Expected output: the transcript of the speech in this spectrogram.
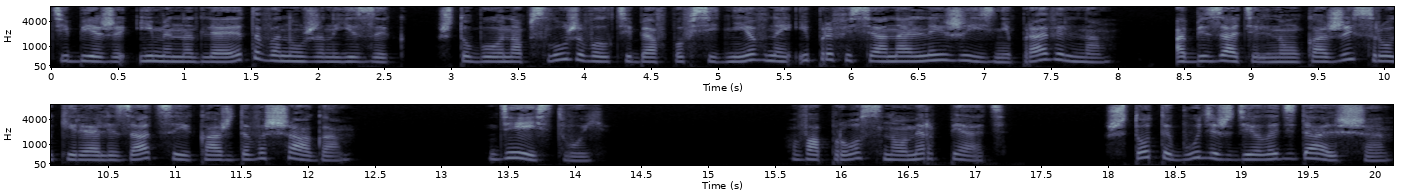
Тебе же именно для этого нужен язык, чтобы он обслуживал тебя в повседневной и профессиональной жизни, правильно? Обязательно укажи сроки реализации каждого шага. Действуй. Вопрос номер пять. Что ты будешь делать дальше?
